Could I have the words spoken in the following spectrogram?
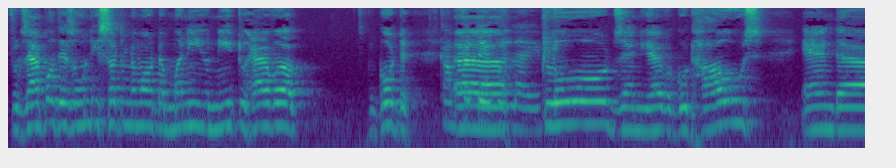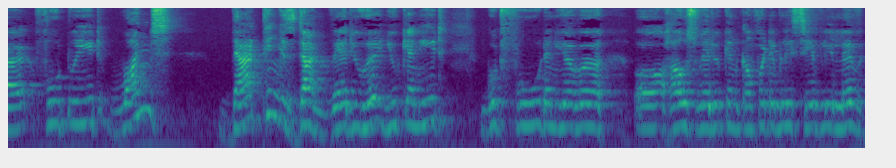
For example, there's only certain amount of money you need to have a good Comfortable uh, life. clothes and you have a good house and uh, food to eat once that thing is done where you you can eat good food and you have a, a house where you can comfortably safely live.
